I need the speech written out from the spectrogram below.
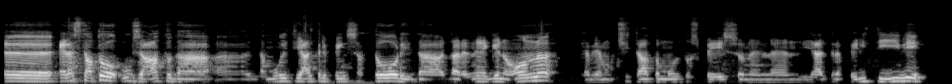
eh, era stato usato da, da, molti altri pensatori, da, da René Guénon, che abbiamo citato molto spesso nel, negli altri aperitivi,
